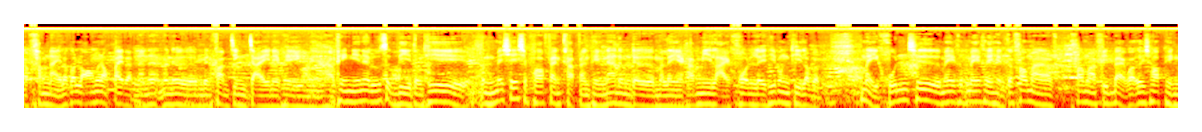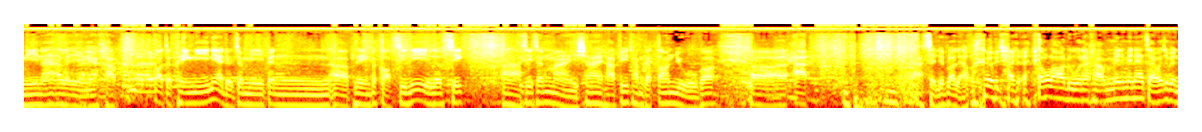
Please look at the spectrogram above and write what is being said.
กับคำไหนเราก็ร้องมันออกไปแบบนั้นน่ะมันเออเป็นความจริงใจในเพลงเลยครับ เพลงนี้เนี่ยรู้สึกดีตรงที่มันไม่ใช่เฉพาะแฟนคลับแฟนเพลงหน้าเดิมๆ อะไรเงี้ยครับ มีหลายคนเลยที่บางทีเราแบบไม่คุ้นชื่อไม่ไม่เคยเห็นก็เข้ามาเข้ามาฟีดแบ็กว่าเออชอบเพลงนี้นะอะไรอย่างเงี้ยครับ ต่อจากเพลงนี้เนี่ยเดี๋ยวจะมีเป็นเอ่อเพลงประกอบซีรีส์ Love Sick อ่าซีซั่นใหม่ใช่ครับ ที่ทำกับต้อนอยู่ก็เอ่ออัดอัดเสร็จเรียบร้อยแล้ว ใช่ต้องรอดูนะครับ ไม่ไม่แน่ใจว่าจะเป็น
